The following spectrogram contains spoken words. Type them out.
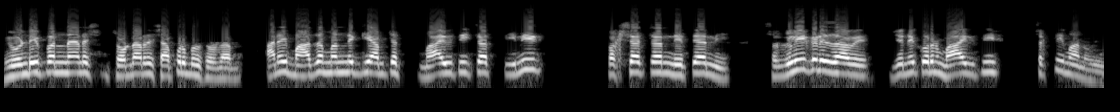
भिवंडी पण नाही सोडणार नाही शापूर पण सोडणार. आणि माझं म्हणणं की आमच्या महायुतीच्या तिन्ही पक्षाच्या नेत्यांनी सगळीकडे जावे जेणेकरून महायुती शक्तिमान होईल.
